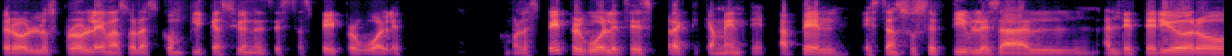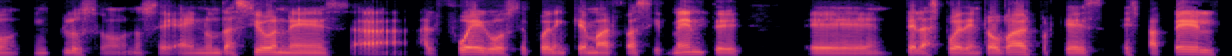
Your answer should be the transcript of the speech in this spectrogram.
pero los problemas o las complicaciones de estas paper wallets, como las paper wallets es prácticamente papel, están susceptibles al, deterioro, incluso, no sé, a inundaciones, al fuego, se pueden quemar fácilmente, eh, te las pueden robar porque es, papel.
